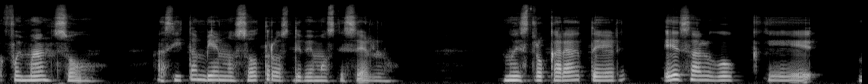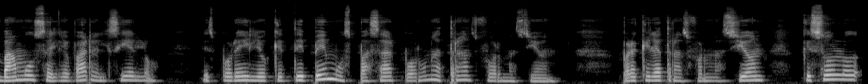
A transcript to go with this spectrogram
fue manso, así también nosotros debemos de serlo. Nuestro carácter es algo que vamos a llevar al cielo. Es por ello que debemos pasar por una transformación, por aquella transformación que solo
